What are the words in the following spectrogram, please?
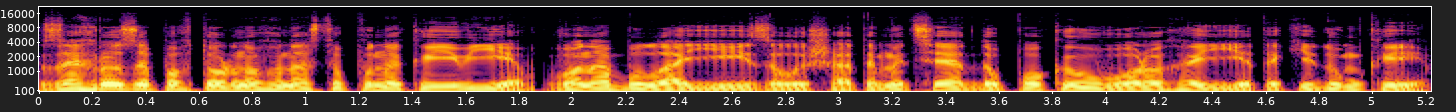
Загроза повторного наступу на Київ є. Вона була є і залишатиметься, допоки у ворога є такі думки.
